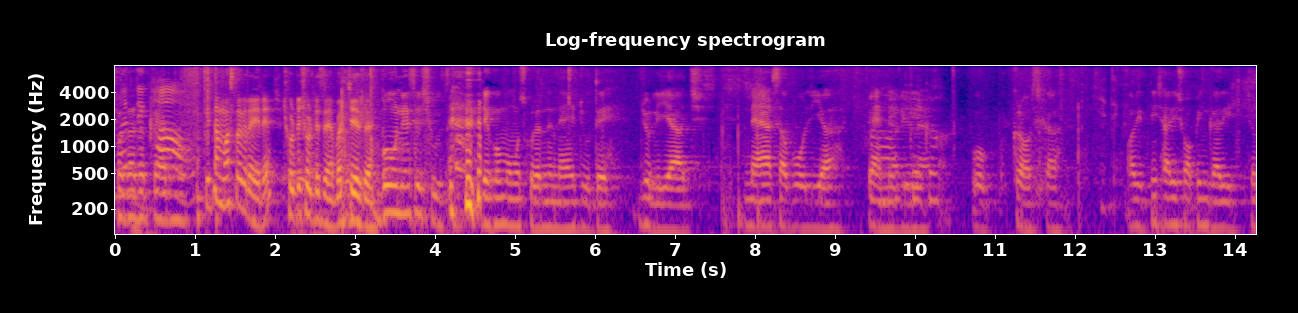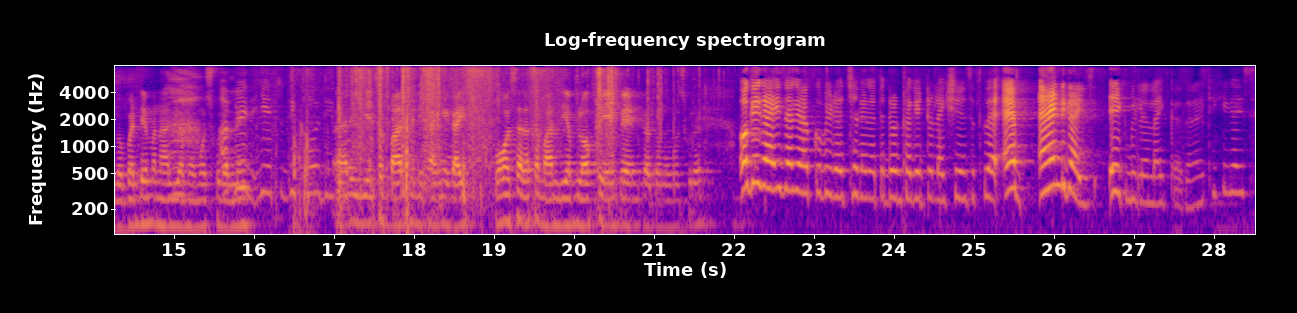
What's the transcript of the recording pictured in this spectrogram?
छोटा सा कितना मस्त लग रहा है रे? छोटे छोटे से बच्चे से बोने से शूज़ देखो मोमो स्कूल ने नए जूते जो लिए आज नया सा वो लिया पहनने के लिए। वो क्रॉस का। और इतनी सारी शॉपिंग करी। चलो बर्थडे मना लिया मोमो स्कूल ने। ये तो दिखाओ अरे ये सब बाद में दिखाएँगे गाइस बहुत सारा सामान लिया ब्लॉग पे यहीं पे एंड कर दो मोमो स्कूल ओके गाइज़ अगर आपको वीडियो अच्छा लगा तो don't forget to like share subscribe and guys एक मिलियन लाइक कर देना, ठीक है गाइस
